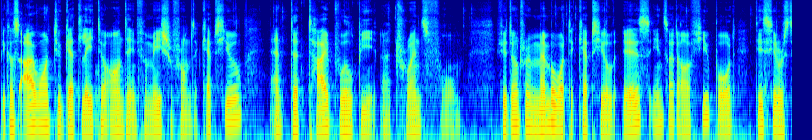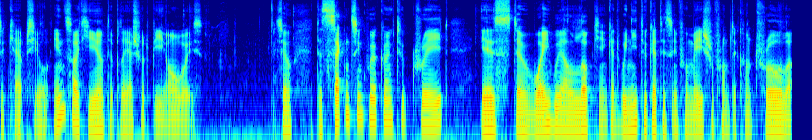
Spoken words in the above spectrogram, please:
because I want to get later on the information from the capsule and the type will be a transform. If you don't remember what the capsule is, inside our viewport, this here is the capsule. Inside here, the player should be always. So the second thing we're going to create is the way we are looking and we need to get this information from the controller.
